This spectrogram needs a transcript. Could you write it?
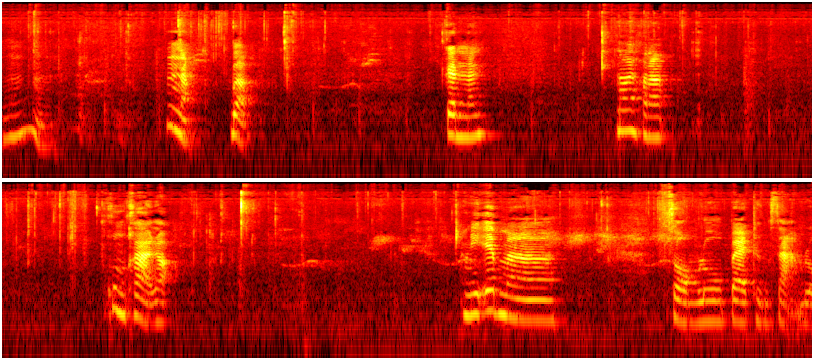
อืมน่ะแบบ กันนั้นน้อยขนาดคุ้มขายอะนนี้เอฟมาสองโลแปดถึงสามโล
